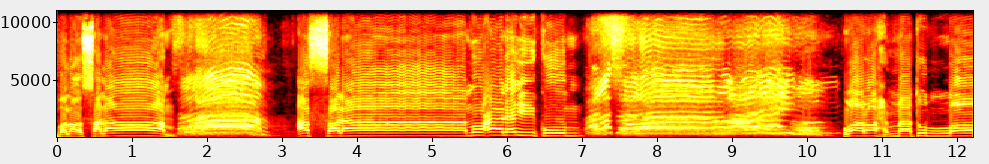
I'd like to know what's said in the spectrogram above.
বলো সালাম। আসসালামু আলাইকুম। ওয়া রাহমাতুল্লাহ।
